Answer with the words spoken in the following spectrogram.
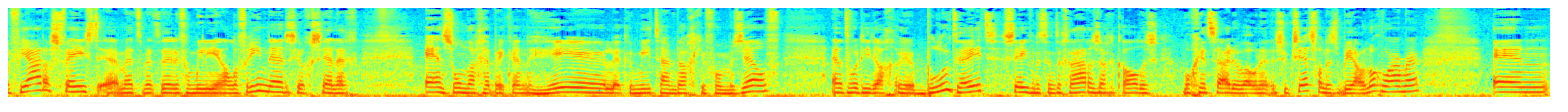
verjaardagsfeest uh, met, met de hele familie en alle vrienden. Dat is heel gezellig. En zondag heb ik een heerlijke me-time dagje voor mezelf. En het wordt die dag weer bloedheet. 27 graden zag ik al. Dus mocht je in het zuiden wonen, succes. Want het is bij jou nog warmer. En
